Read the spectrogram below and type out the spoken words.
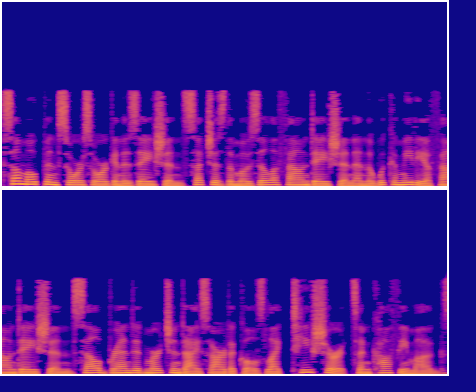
Some open-source organizations such as the Mozilla Foundation and the Wikimedia Foundation sell branded merchandise articles like T-shirts and coffee mugs.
